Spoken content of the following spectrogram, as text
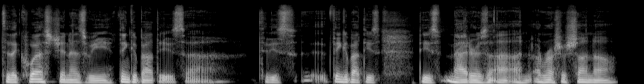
to the question as we think about these, uh, to these, think about these these matters on, on Rosh Hashanah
